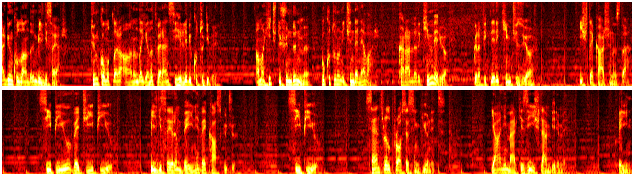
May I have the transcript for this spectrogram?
Her gün kullandığın bilgisayar. Tüm komutlara anında yanıt veren sihirli bir kutu gibi. Ama hiç düşündün mü bu kutunun içinde ne var? Kararları kim veriyor? Grafikleri kim çiziyor? İşte karşınızda. CPU ve GPU. Bilgisayarın beyni ve kas gücü. CPU. Central Processing Unit. Yani merkezi işlem birimi. Beyin.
